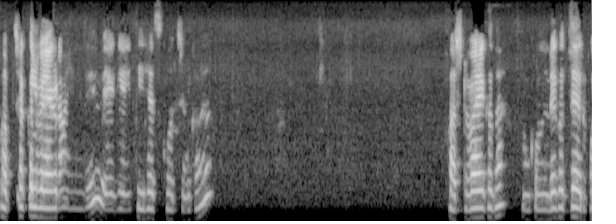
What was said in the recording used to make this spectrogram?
పప్పు చెక్కలు వేగడం అయింది. వేగి తీసేసుకోవచ్చు ఇంకా. ఫస్ట్ వై కదా ఇంక ఉండే కొద్దీ ఎరుపు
